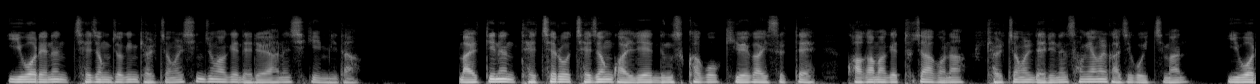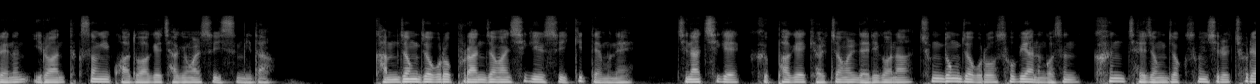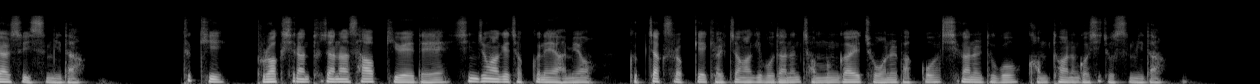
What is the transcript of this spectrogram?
2월에는 재정적인 결정을 신중하게 내려야 하는 시기입니다. 말띠는 대체로 재정 관리에 능숙하고 기회가 있을 때 과감하게 투자하거나 결정을 내리는 성향을 가지고 있지만 2월에는 이러한 특성이 과도하게 작용할 수 있습니다. 감정적으로 불안정한 시기일 수 있기 때문에 지나치게 급하게 결정을 내리거나 충동적으로 소비하는 것은 큰 재정적 손실을 초래할 수 있습니다. 특히 불확실한 투자나 사업 기회에 대해 신중하게 접근해야 하며 급작스럽게 결정하기보다는 전문가의 조언을 받고 시간을 두고 검토하는 것이 좋습니다.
